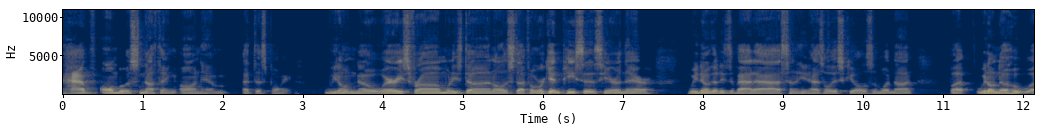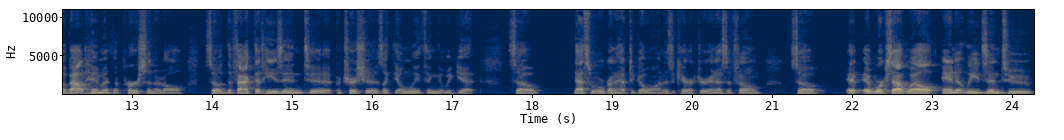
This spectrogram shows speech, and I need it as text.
have almost nothing on him at this point. We don't know where he's from, what he's done, all this stuff, and we're getting pieces here and there. We know that he's a badass and he has all these skills and whatnot but we don't know who about him as a person at all. So the fact that he is into Patricia is like the only thing that we get. So that's what we're going to have to go on as a character and as a film. So it, it works out well, and it leads into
